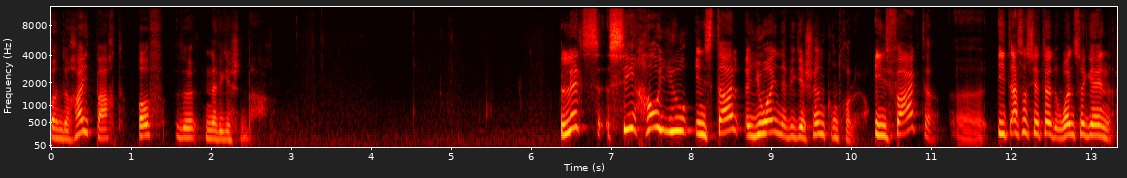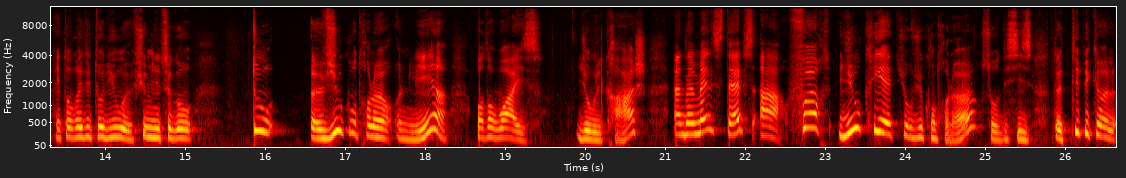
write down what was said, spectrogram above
on the right part of the navigation bar. Let's see how you install a UI navigation controller. In fact, uh, it associated once again, I already told you a few minutes ago, to a view controller only, otherwise you will crash. And the main steps are first you create your view controller, so this is the typical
